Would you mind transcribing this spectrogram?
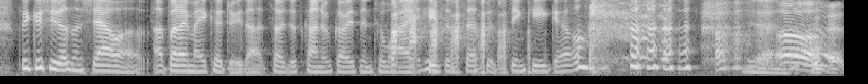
because she doesn't shower. Uh, but I make her do that, so it just kind of goes into why he's obsessed with stinky girls. Yeah. Oh,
